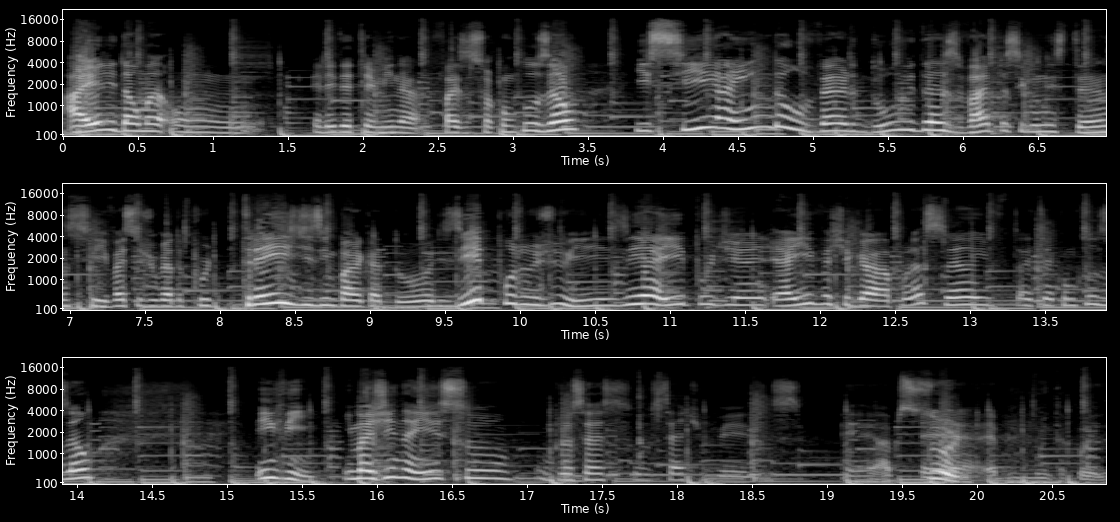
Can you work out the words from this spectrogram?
aí ele dá uma um ele determina, faz a sua conclusão e se ainda houver dúvidas, vai para a segunda instância e vai ser julgado por três desembargadores e por um juiz e aí por diante, aí vai chegar a apuração e vai ter a conclusão. Enfim, imagina isso, um processo sete vezes. É absurdo. É, é muita coisa.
